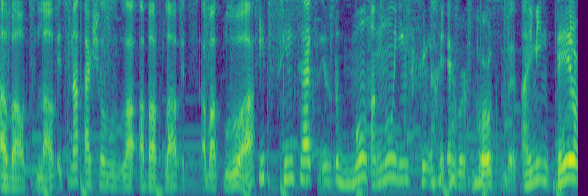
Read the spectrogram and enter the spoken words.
about love, it's not actually lo about love, it's about Lua. Its syntax is the most annoying thing I ever worked with. I mean, their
